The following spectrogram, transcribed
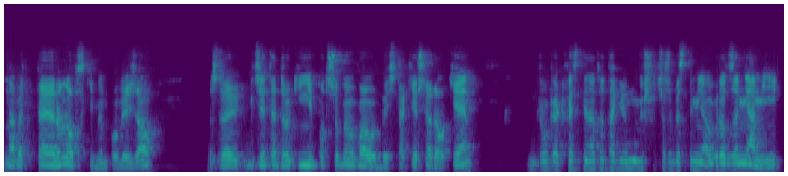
nawet PRL-owskie bym powiedział, że gdzie te drogi nie potrzebowały być takie szerokie. Druga kwestia, no to tak jak mówisz, chociażby z tymi ogrodzeniami.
